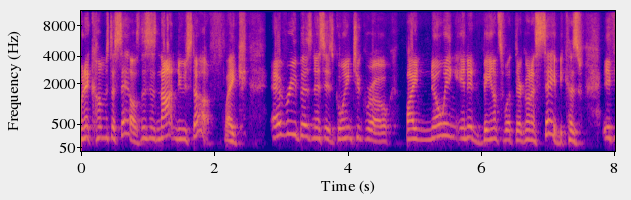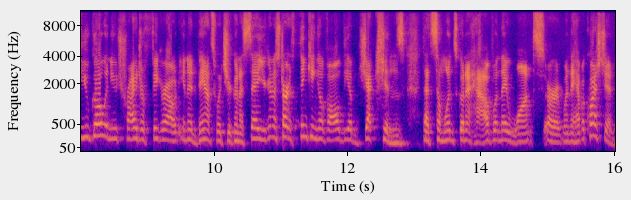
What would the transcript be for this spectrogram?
when it comes to sales. This is not new stuff. Like every business is going to grow by knowing in advance what they're going to say. Because if you go and you try to figure out in advance what you're going to say, you're going to start thinking of all the objections that someone's going to have when they want or when they have a question.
